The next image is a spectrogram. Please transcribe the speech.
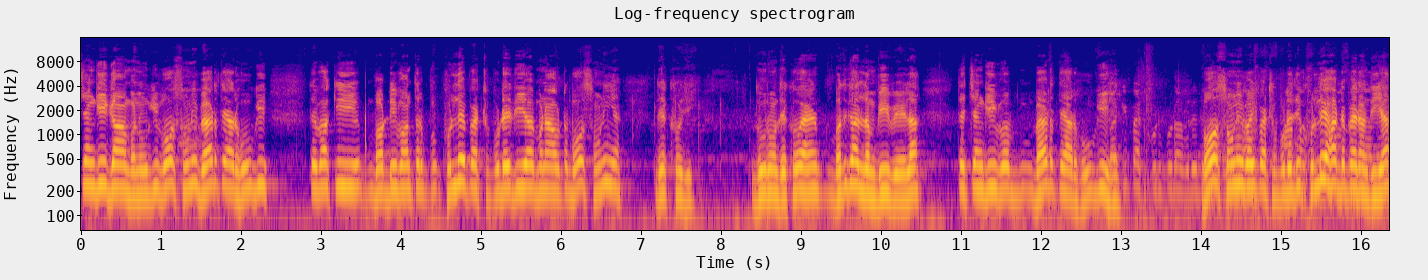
ਚੰਗੀ ਗਾਂ ਬਣੂਗੀ ਬਹੁਤ ਸੋਹਣੀ ਬਹਿੜ ਤਿਆਰ ਹੋਊਗੀ। ਤੇ ਬਾਕੀ ਬਾਡੀ ਬੰਤਰ ਖੁੱਲੇ ਪੈਠ ਪੁੜੇ ਦੀ ਆ ਬਣਾਵਟ ਬਹੁਤ ਸੋਹਣੀ ਆ। ਦੇਖੋ ਜੀ ਦੂਰੋਂ ਦੇਖੋ ਐ ਵਧੀਆ ਲੰਬੀ ਵੇਲ ਆ। ਤੇ ਚੰਗੀ ਬ- ਤਿਆਰ ਹੋਊਗੀ ਇਹ। ਬਾਕੀ ਪੈਟ ਪੁੜ ਪੁੜਾ ਵੀਰੇ ਬਹੁਤ ਸੋਹਣੀ ਬਾਈ ਪੈਠ ਪੁੜੇ ਦੀ ਖੁੱਲੇ ਹੱਡ ਪੈਰਾਂ ਦੀ ਆ।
